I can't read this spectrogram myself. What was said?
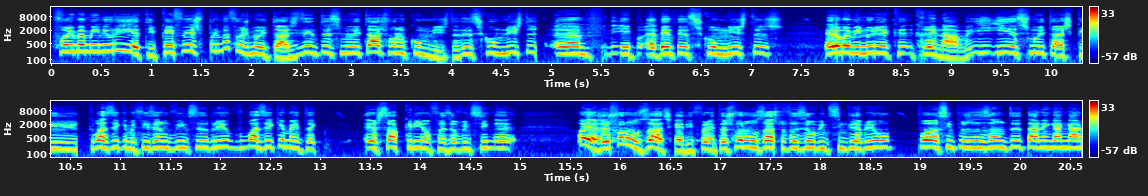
foi uma minoria. Tipo, quem fez primeiro foi os militares. E dentro desses militares foram comunistas. Desses comunistas, uh, e dentro desses comunistas era uma minoria que, que reinava. E, e, esses militares que, que basicamente fizeram o 25 de Abril, basicamente eles só queriam fazer o 25 de Abril. Olha, eles foram usados, que é diferente. Eles foram usados para fazer o 25 de Abril por a simples razão de estarem a ganhar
